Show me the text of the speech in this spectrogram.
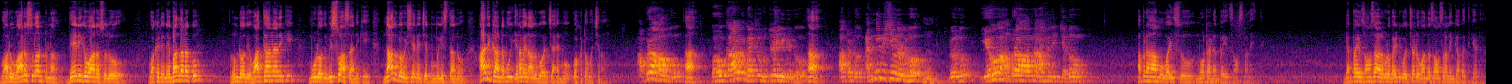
వారు వారసులు అంటున్నాం. దేనికి వారసులు? ఒకటి నిబంధనకు రెండోది వాగ్దానానికి మూడోది విశ్వాసానికి. నాలుగో విషయం నేను చెప్పి ముగిస్తాను. ఆది కాండము ఇరవై నాలుగో అధ్యాయము ఒకటో వచనం. అబ్రహాము ఆ, బహుకాలము గడిచిన అతడు అన్ని విషయములలో ఉమ్. లోను యెహోవా అబ్రహామును అబ్రహాము వయసు నూట డెబ్బై ఐదు సంవత్సరాలైంది. డెబ్బై ఐదు సంవత్సరాలు ఇప్పుడు బయటకు వచ్చాడు వంద సంవత్సరాలు ఇంకా బతికాడు.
